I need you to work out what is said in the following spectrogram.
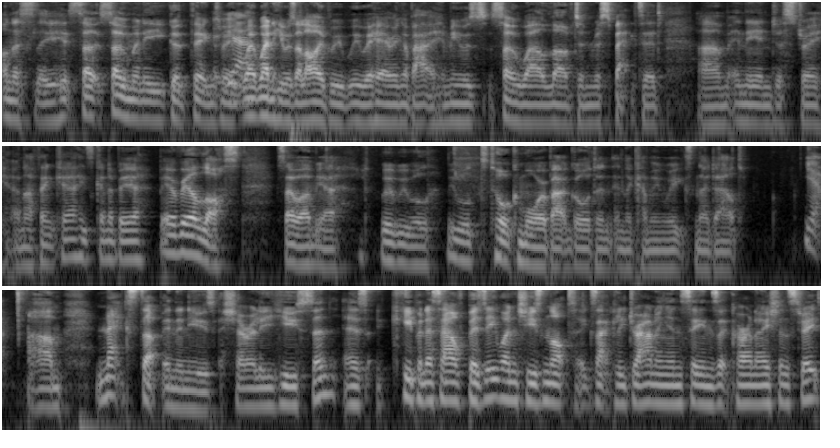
honestly it's so so many good things We- Yeah. when, he was alive we, we were hearing about him he was so well loved and respected um, in the industry and i think yeah, he's going to be a be a real loss so um yeah we, we will we will talk more about gordon in the coming weeks no doubt Yeah. um, next up in the news, Cherylee Houston is keeping herself busy when she's not exactly drowning in scenes at Coronation Street.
